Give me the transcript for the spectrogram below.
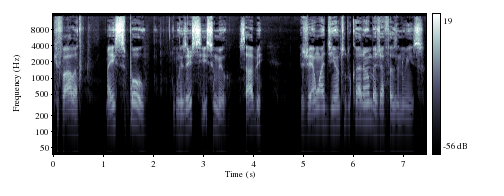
Que fala. Mas, pô, um exercício, meu, sabe? Já é um adianto do caramba já fazendo isso.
